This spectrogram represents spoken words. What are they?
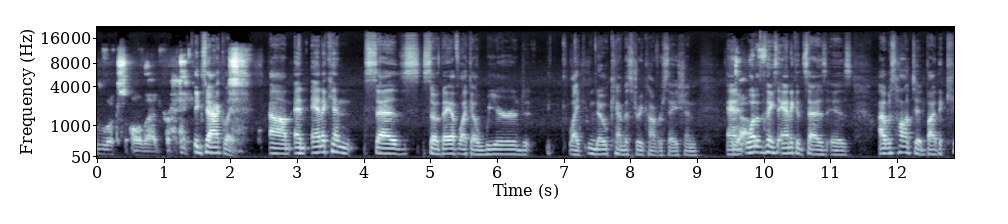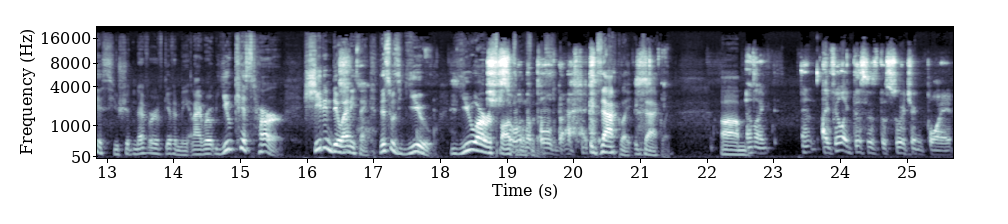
looks all that great. Exactly. Um, and Anakin says so they have like a weird, like no chemistry conversation, and Yeah. one of the things Anakin says is, "I was haunted by the kiss you should never have given me," and I wrote, "You kissed her. She didn't do anything. This was you. You are responsible for that this." pulled back. Exactly. Exactly. And like, and I feel like this is the switching point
